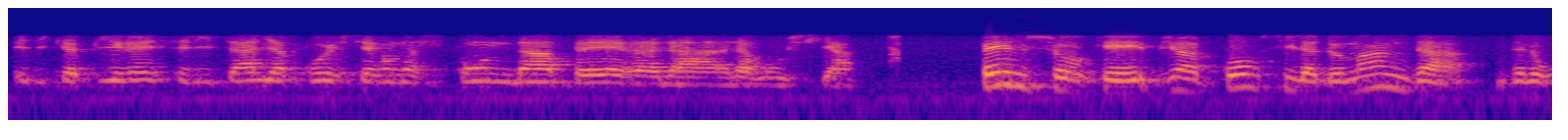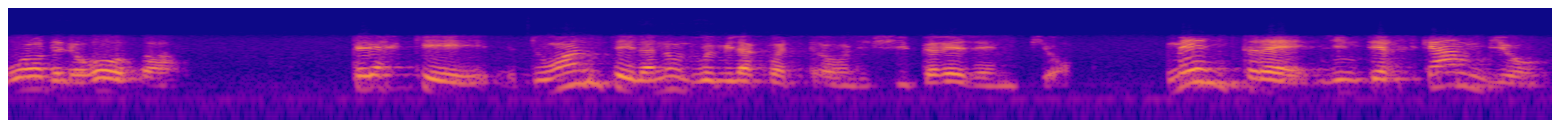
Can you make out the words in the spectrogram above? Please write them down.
è di capire se l'Italia può essere una sponda per la, la Russia. Penso che bisogna porsi la domanda del ruolo dell'Europa, perché durante l'anno 2014, per esempio, mentre l'interscambio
